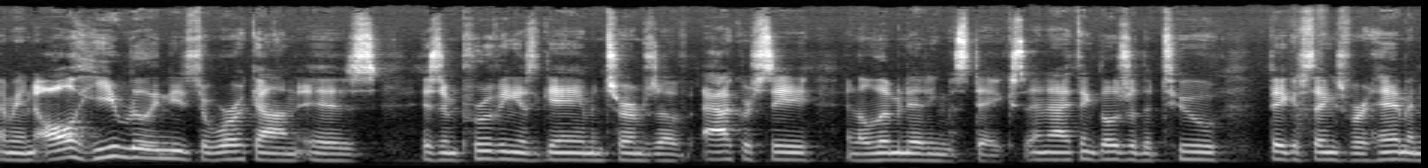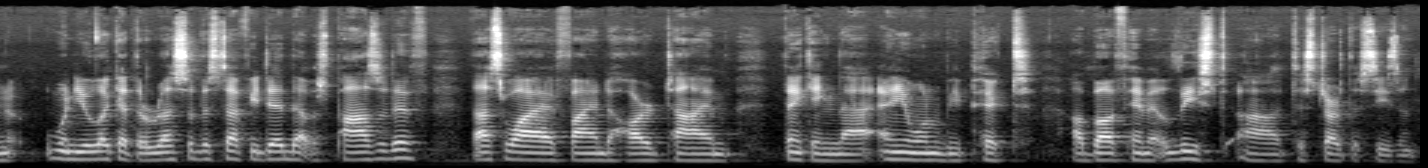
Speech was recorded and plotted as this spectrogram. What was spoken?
I mean, all he really needs to work on is is improving his game in terms of accuracy and eliminating mistakes. And I think those are the two biggest things for him. And when you look at the rest of the stuff he did that was positive, that's why I find a hard time thinking that anyone would be picked above him at least uh, to start the season.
